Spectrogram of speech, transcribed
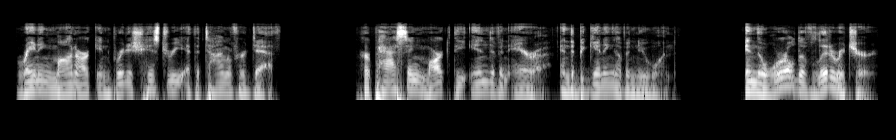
reigning monarch in British history at the time of her death. Her passing marked the end of an era and the beginning of a new one. In the world of literature,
